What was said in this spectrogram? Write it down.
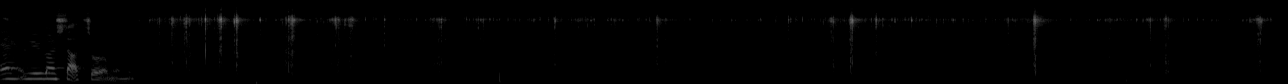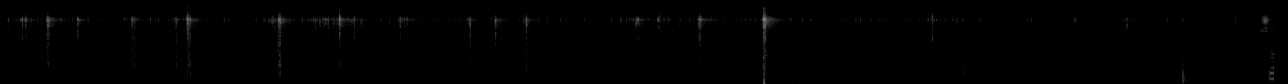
and we're gonna start solving it. So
